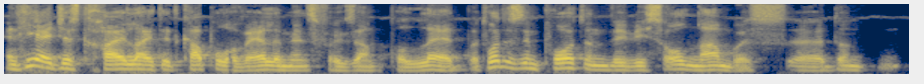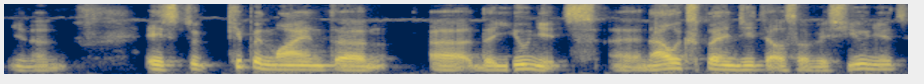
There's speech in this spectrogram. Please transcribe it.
And here I just highlighted a couple of elements, for example, lead. But what is important with these all numbers, uh, don't, you know, is to keep in mind um, uh, the units. And I'll explain details of these units,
